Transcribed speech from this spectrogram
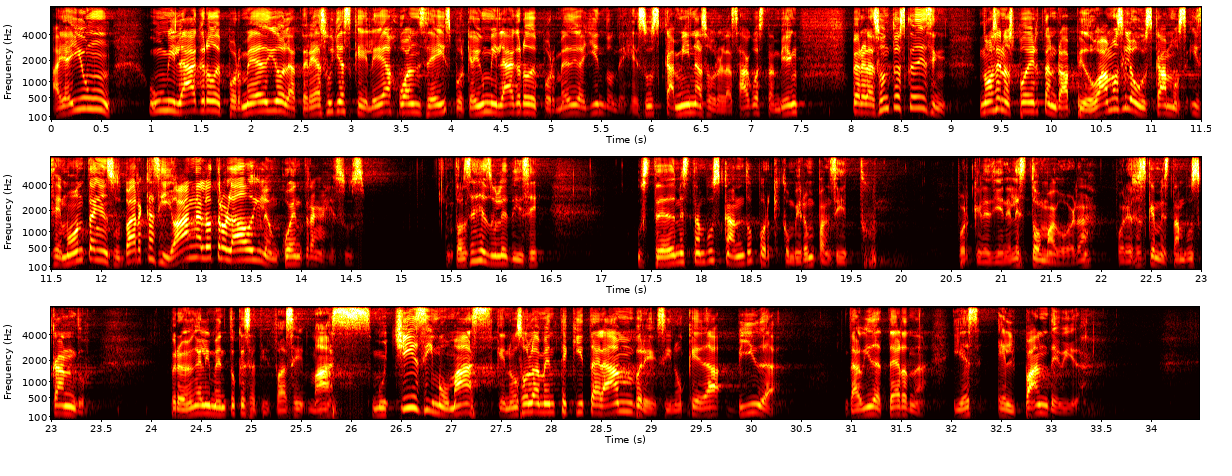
Ahí hay un, un milagro de por medio, la tarea suya es que lea Juan 6, porque hay un milagro de por medio allí en donde Jesús camina sobre las aguas también. Pero el asunto es que dicen, no se nos puede ir tan rápido, vamos y lo buscamos. Y se montan en sus barcas y van al otro lado y lo encuentran a Jesús. Entonces Jesús les dice, ustedes me están buscando porque comieron pancito, porque les llena el estómago, ¿verdad? Por eso es que me están buscando pero hay un alimento que satisface más, muchísimo más, que no solamente quita el hambre, sino que da vida, da vida eterna, y es el pan de vida.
